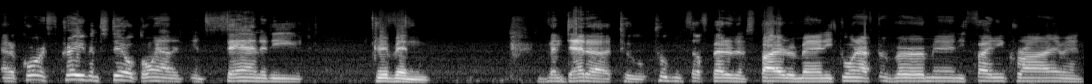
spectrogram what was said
And of course, Kraven still going on an insanity-driven vendetta to prove himself better than Spider-Man. He's going after Vermin, he's fighting crime, and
